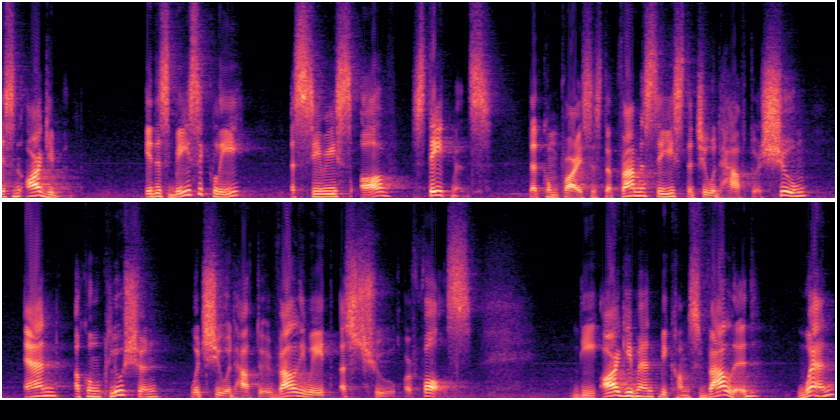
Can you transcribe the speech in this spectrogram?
is an argument? It is basically a series of statements that comprises the premises that you would have to assume and a conclusion which you would have to evaluate as true or false. The argument becomes valid when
